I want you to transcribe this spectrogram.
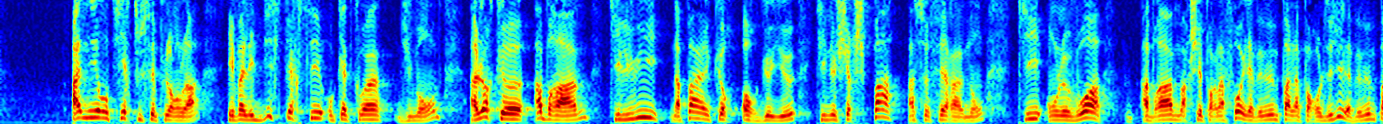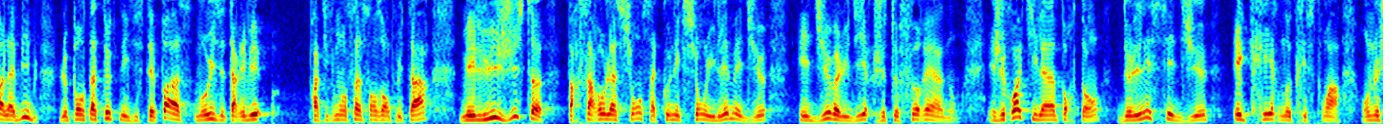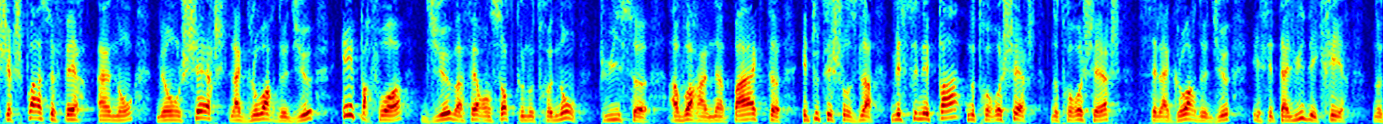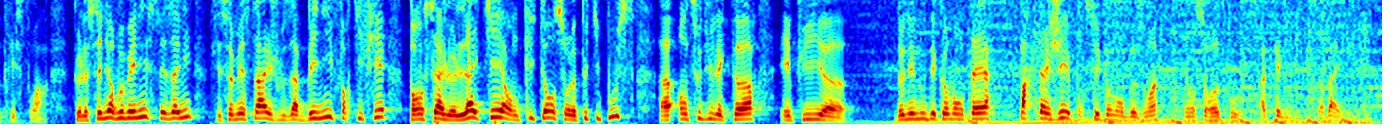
anéantir tous ces plans-là et va les disperser aux quatre coins du monde, alors que Abraham, qui lui n'a pas un cœur orgueilleux, qui ne cherche pas à se faire un nom, qui, on le voit, Abraham marchait par la foi, il n'avait même pas la parole de Dieu, il n'avait même pas la Bible, le Pentateuque n'existait pas, Moïse est arrivé pratiquement 500 ans plus tard, mais lui, juste par sa relation, sa connexion, il aimait Dieu, et Dieu va lui dire, je te ferai un nom. Et je crois qu'il est important de laisser Dieu écrire notre histoire. On ne cherche pas à se faire un nom, mais on cherche la gloire de Dieu, et parfois, Dieu va faire en sorte que notre nom puisse avoir un impact et toutes ces choses-là. Mais ce n'est pas notre recherche. Notre recherche, c'est la gloire de Dieu, et c'est à lui d'écrire notre histoire. Que le Seigneur vous bénisse, mes amis. Si ce message vous a béni, fortifié, pensez à le liker en cliquant sur le petit pouce euh, en dessous du lecteur. Et puis, euh, donnez-nous des commentaires, partagez pour ceux qui en ont besoin. Et on se retrouve. À très vite. Bye bye.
